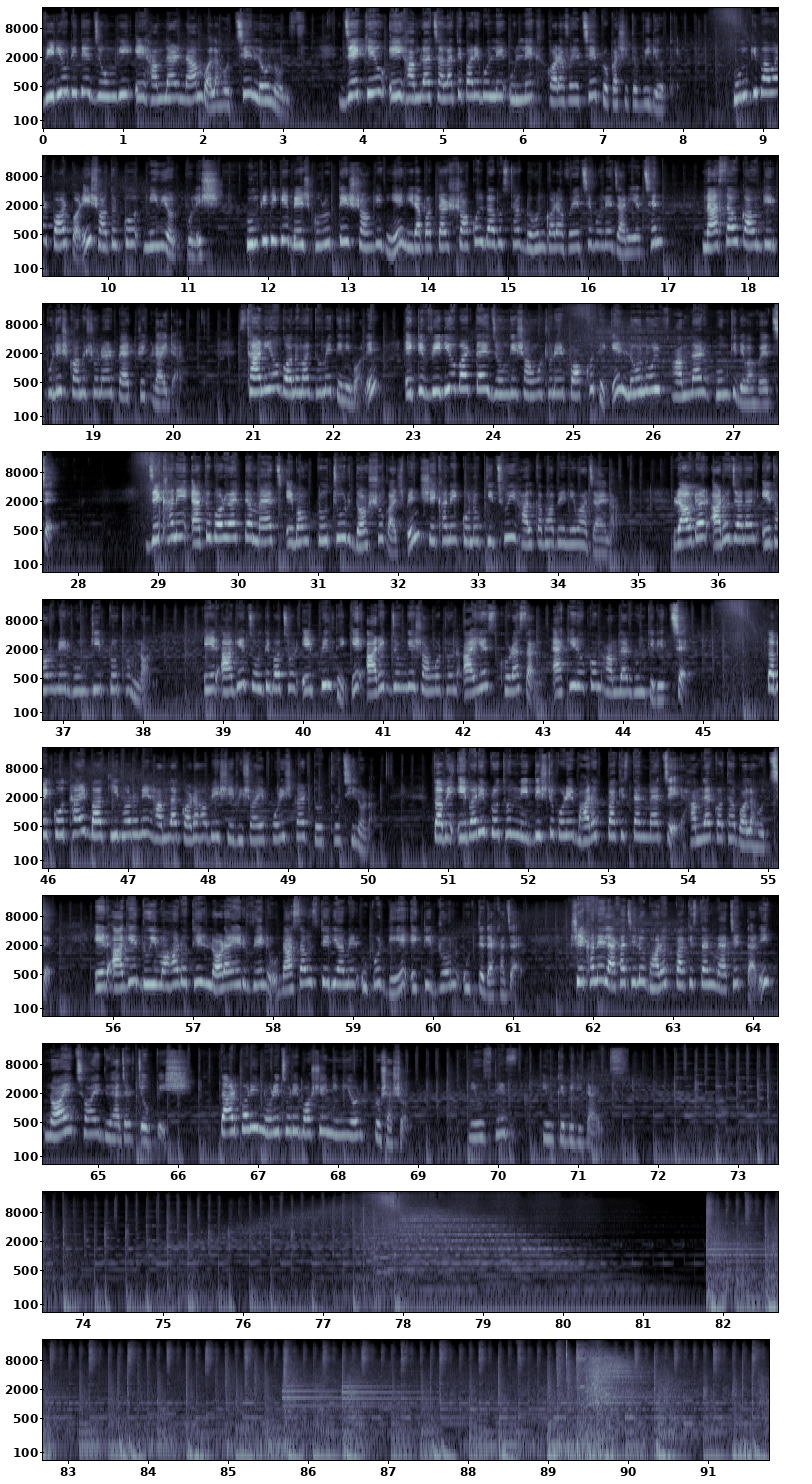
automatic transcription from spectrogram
ভিডিওটিতে জঙ্গি এই হামলার নাম বলা হচ্ছে লোন উলফ। যে কেউ এই হামলা চালাতে পারে বলে উল্লেখ করা হয়েছে প্রকাশিত ভিডিওতে। হুমকি পাওয়ার পরপরই সতর্ক নিউ ইয়র্ক পুলিশ। হুমকিটিকে বেশ গুরুত্বের সঙ্গে নিয়ে নিরাপত্তার সকল ব্যবস্থা গ্রহণ করা হয়েছে বলে জানিয়েছেন নাসাউ কাউন্টির পুলিশ কমিশনার প্যাট্রিক রাইডার। স্থানীয় গণমাধ্যমে তিনি বলেন, একটি ভিডিও বার্তায় জঙ্গি সংগঠনের পক্ষ থেকে লোন উলফ হামলার হুমকি দেওয়া হয়েছে। যেখানে এত বড় একটা ম্যাচ এবং প্রচুর দর্শক আসবেন, সেখানে কোনো কিছুই হালকাভাবে নেওয়া যায় না। রাউডার আরও জানান, এ ধরনের হুমকি প্রথম নন এর আগে চলতি বছর এপ্রিল থেকে আরেক জঙ্গি সংগঠন আইএস খোরাসান একই রকম হামলার হুমকি দিচ্ছে। তবে কোথায় বা কী ধরনের হামলা করা হবে সে বিষয়ে পরিষ্কার তথ্য ছিল না। তবে এবারই প্রথম নির্দিষ্ট করে ভারত পাকিস্তান ম্যাচে হামলার কথা বলা হচ্ছে। এর আগে দুই মহারথীর লড়াইয়ের ভেনু নাসাউ স্টেডিয়ামের উপর দিয়ে একটি ড্রোন উঠতে দেখা যায়। সেখানে লেখা ছিল ভারত পাকিস্তান ম্যাচের তারিখ নয় ছয় দুই হাজার চব্বিশ। তারপরেই নড়ে চড়ে বসে নিউ ইয়র্ক প্রশাসন। News desk UKBD Times.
